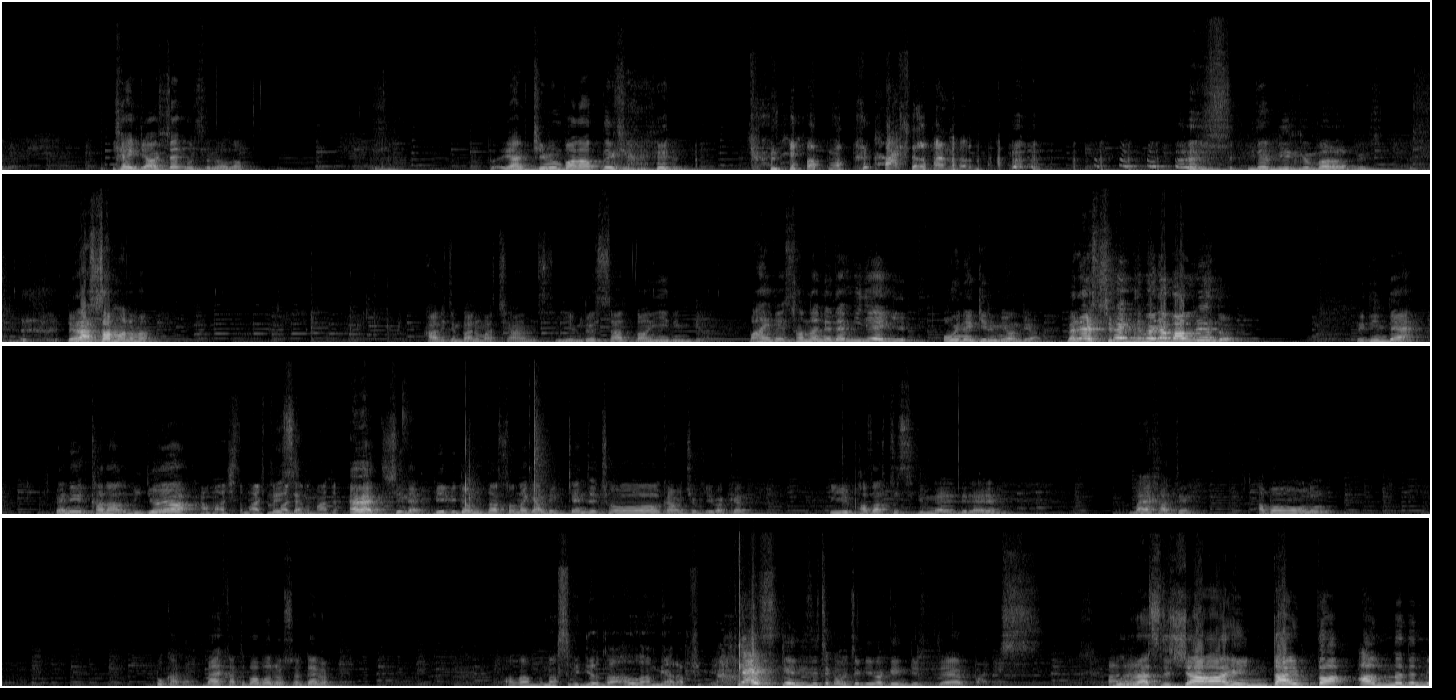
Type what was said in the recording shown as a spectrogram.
Ya yavşak mısın oğlum? Yani kimin bana attığı gibi. Haklı lan orada. bir de bir gün bana atmış. Gel atsam onuma. Abicim bana açar mısın? 24 saat ban yedin diyor. Vay be sonra neden videoya gir oyuna girmiyorsun diyor. Ben sürekli böyle banlıyordu. Dediğimde beni kanal videoya Tamam açtım açtım Neyse. acıdım hadi. Evet şimdi bir videomuz daha sonuna geldik. Kendinize çok ama çok iyi bakın. İyi pazartesi günleri dilerim. Like atın. Abone olun. Bu kadar. Like atıp abone olsun değil mi? Allah'ım bu nasıl video da Allah'ım yarabbim ya. Yes! Kendinize çok ama çok iyi bakın. Görüşürüz. Bye. Bay bay. Burası Şahin Tayfa anladın mı?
